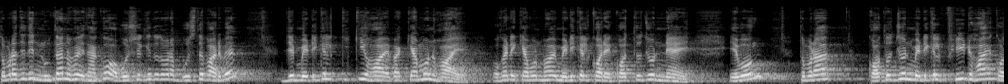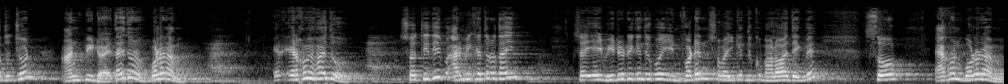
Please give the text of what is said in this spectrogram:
তোমরা যদি নূতন হয়ে থাকো অবশ্যই কিন্তু তোমরা বুঝতে পারবে যে মেডিকেল কি কি হয় বা কেমন হয় ওখানে কেমনভাবে মেডিকেল করে কতজন নেয় এবং তোমরা কতজন মেডিকেল ফিট হয় কতজন আনফিট হয় তাই তো? বলে নাম। হ্যাঁ। এরকমই হয় তো? হ্যাঁ। সত্যিদীপ আর্মি ক্ষেত্রেও তাই? সো এই ভিডিওটি কিন্তু খুব ইম্পর্টেন্ট সবাই কিন্তু খুব ভালোভাবে দেখবে। সো এখন বলরাম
